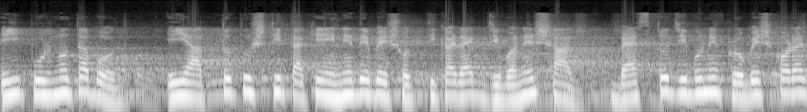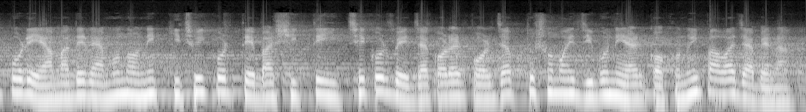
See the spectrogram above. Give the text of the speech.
এই পূর্ণতা বোধ, এই আত্মতুষ্টি তাকে এনে দেবে সত্যিকার এক জীবনের স্বাদ। ব্যস্ত জীবনে প্রবেশ করার পরে আমাদের এমন অনেক কিছুই করতে বা শিখতে ইচ্ছে করবে যা করার পর্যাপ্ত সময় জীবনে আর কখনোই পাওয়া যাবে না।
